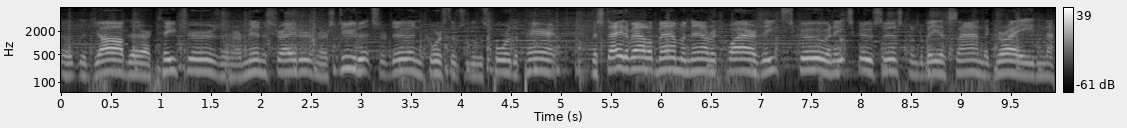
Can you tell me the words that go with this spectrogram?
of, the job that our teachers and our administrators and our students are doing. Of course, with the support of the parent, the state of Alabama now requires each school and each school system to be assigned a grade. And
